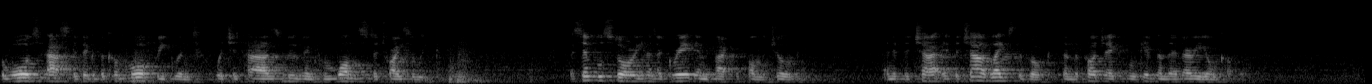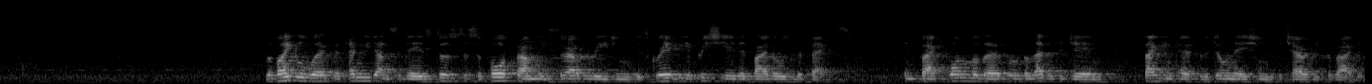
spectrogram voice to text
the wards asked if it could become more frequent, which it has, moving from once to twice a week. A simple story has a great impact upon the children, and if the, if the child likes the book, then the project will give them their very own copy. The vital work that Henry Dancer Days does to support families throughout the region is greatly appreciated by those it affects. In fact, one mother wrote a letter to Jane thanking her for the donation that the charity provided.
